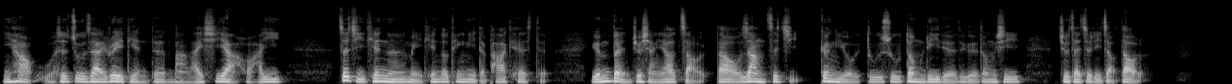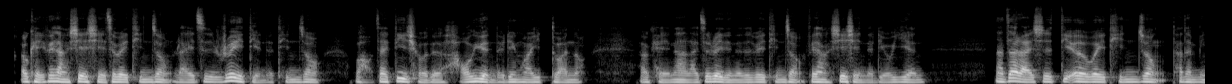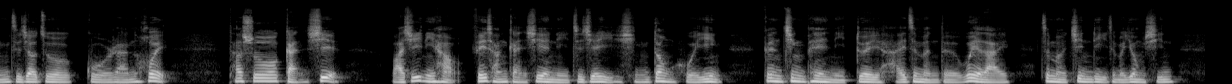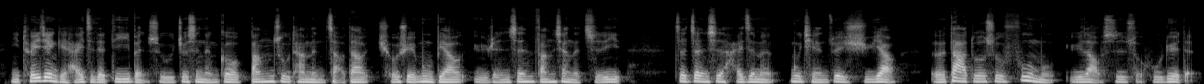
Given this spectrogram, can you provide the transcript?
你好，我是住在瑞典的马来西亚华裔。这几天呢，每天都听你的 Podcast，原本就想要找到让自己更有读书动力的这个东西，就在这里找到了。OK，非常谢谢这位听众，来自瑞典的听众，哇，在地球的好远的另外一端哦。OK，那来自瑞典的这位听众，非常谢谢你的留言。那再来是第二位听众，他的名字叫做果然会，他说感谢瓦西你好，非常感谢你直接以行动回应，更敬佩你对孩子们的未来这么尽力，这么用心。你推荐给孩子的第一本书，就是能够帮助他们找到求学目标与人生方向的指引。这正是孩子们目前最需要，而大多数父母与老师所忽略的。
